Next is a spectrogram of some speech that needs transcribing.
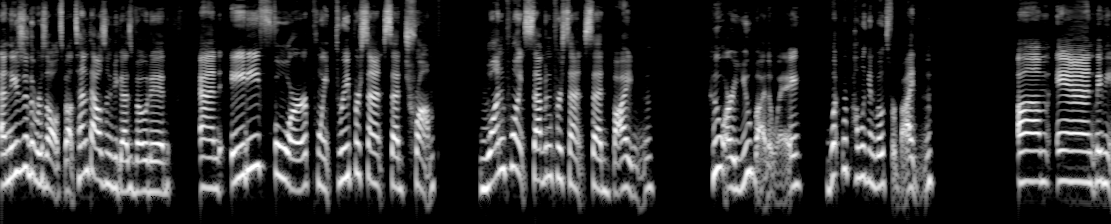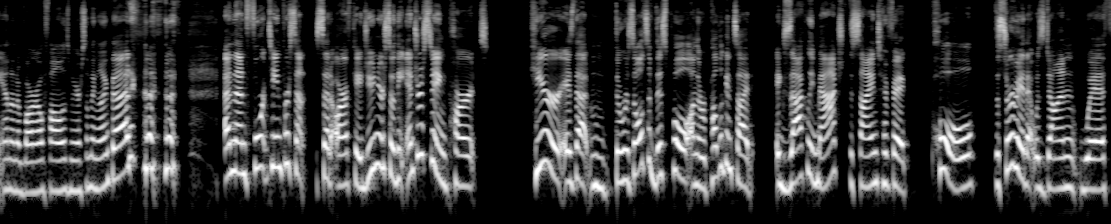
And these are the results. About 10,000 of you guys voted, and 84.3% said Trump, 1.7% said Biden. Who are you, by the way? What Republican votes for Biden? Um, and maybe Ana Navarro follows me or something like that. and then 14% said RFK Jr. So the interesting part here is that the results of this poll on the Republican side exactly matched the scientific poll, the survey that was done with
